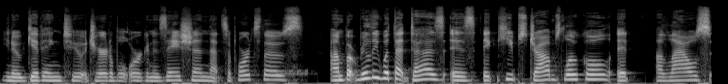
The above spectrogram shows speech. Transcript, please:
you know, giving to a charitable organization that supports those. Um, but really, what that does is it keeps jobs local. It allows,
